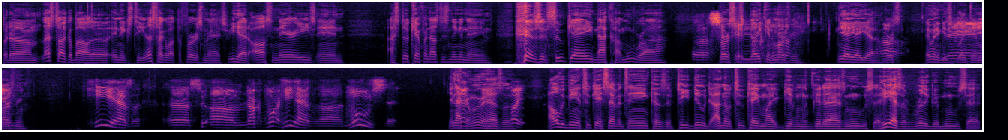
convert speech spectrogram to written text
But um, let's talk about uh, NXT. Let's talk about the first match. We had Austin Aries and I still can't pronounce this nigga name. Shinsuke Nakamura Uh, versus Suki Blake and Murphy. Yeah, yeah, yeah. Uh, they went against Blake and. Murphy. He has a uh, Su- um, Nakamura. He has a move set. And Nakamura has a. I hope he be in 2K17 because if he do, I know 2K might give him a good ass move set. He has a really good move set.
